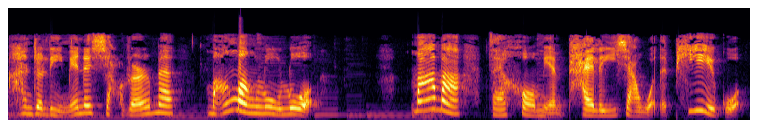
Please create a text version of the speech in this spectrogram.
看着里面的小人儿们忙忙碌碌。妈妈在后面拍了一下我的屁股，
